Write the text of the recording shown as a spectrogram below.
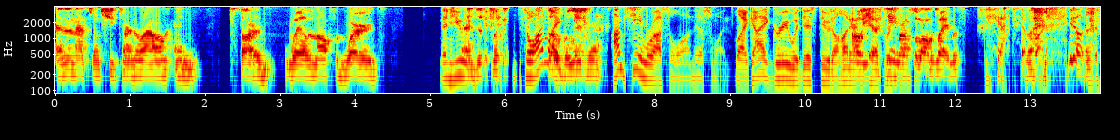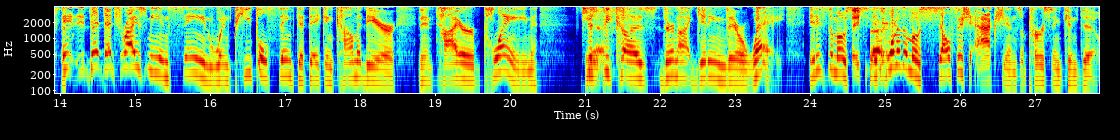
And then that's when she turned around and started wailing off with words. And you and just looking so I'm so like belligerent. I'm Team Russell on this one. Like I agree with this dude 110. Oh yeah, Team Russell all the way. Let's Yeah, you know it, it- that that drives me insane when people think that they can commandeer an entire plane just Yeah. because they're not getting their way. It is the most. It's one of the most selfish actions a person can do.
